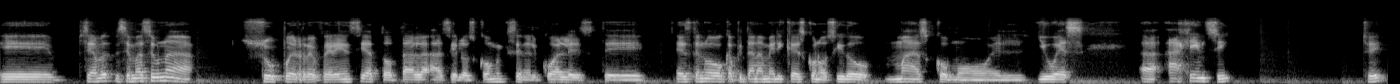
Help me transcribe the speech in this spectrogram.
eh, se, me hace una super referencia total hacia los cómics en el cual este, este nuevo Capitán América es conocido más como el US uh, Agency. ¿Sí?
